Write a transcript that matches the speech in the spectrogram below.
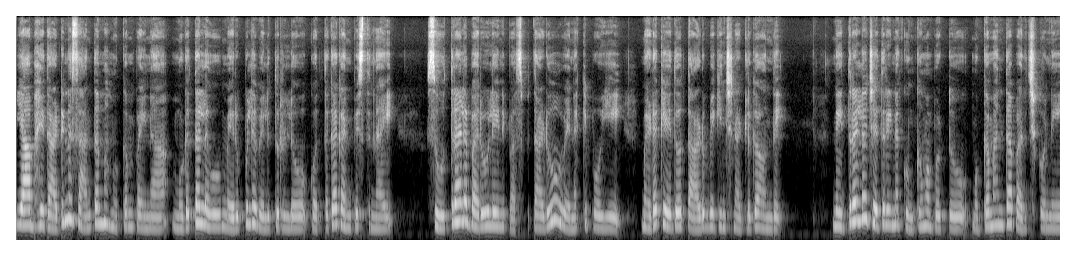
యాభై దాటిన శాంతమ్మ ముఖం పైన ముడతలు మెరుపుల వెలుతురులో కొత్తగా కనిపిస్తున్నాయి. సూత్రాల బరువు లేని పసుపు తాడు వెనక్కిపోయి మెడకేదో తాడు బిగించినట్లుగా ఉంది. నిద్రలో చెదిరిన కుంకుమ బొట్టు ముఖమంతా పరుచుకొని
